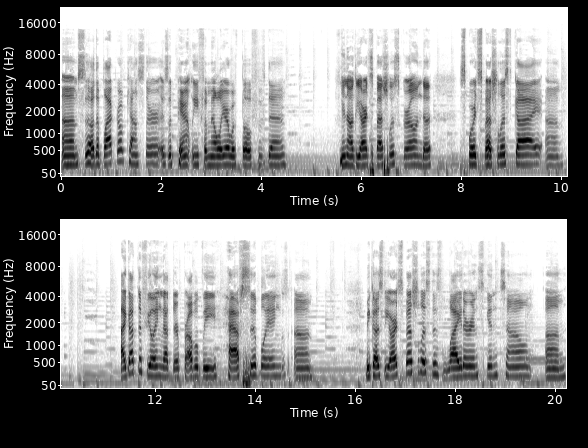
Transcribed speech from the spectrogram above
Um, so the black girl counselor is apparently familiar with both of them. You know, the art specialist girl and the sports specialist guy. Um, I got the feeling that they're probably half siblings um, because the art specialist is lighter in skin tone. Um,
